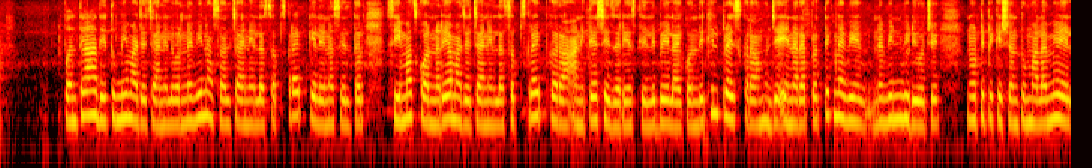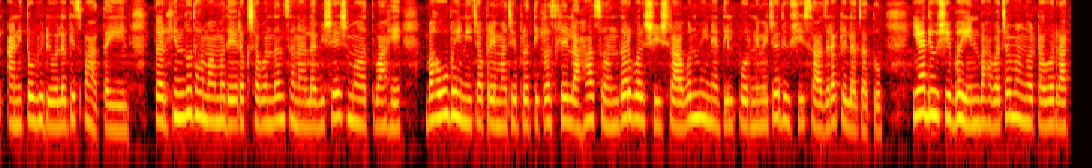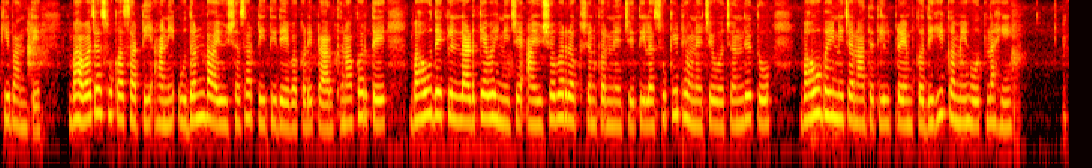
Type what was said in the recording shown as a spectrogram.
पण त्याआधी तुम्ही माझ्या चॅनेलवर नवीन असाल चॅनेलला सबस्क्राईब केले नसेल तर सीमाच कॉर्नर या माझ्या चॅनेलला सबस्क्राईब करा आणि त्या शेजारी असलेले बेल आयकॉन देखील प्रेस करा म्हणजे येणाऱ्या प्रत्येक नवी नवीन व्हिडिओचे नोटिफिकेशन तुम्हाला मिळेल आणि तो व्हिडिओ लगेच पाहता येईल. तर हिंदू धर्मामध्ये रक्षाबंधन सणाला विशेष महत्त्व आहे. भाऊ बहिणीच्या प्रेमाचे प्रतीक असलेला हा सण दरवर्षी श्रावण महिन्यातील पौर्णिमेच्या दिवशी साजरा केला जातो. या दिवशी बहीण भावाच्या मंगटावर राखी बांधते. भावाच्या सुखासाठी आणि उदंड आयुष्यासाठी ती देवाकडे प्रार्थना करते. भाऊ देखील लाडक्या बहिणीचे आयुष्यभर रक्षण करण्याचे तिला सुखी ठेवण्याचे वचन देतो. भाऊ बहिणीच्या नात्यातील प्रेम कधीही कमी होत नाही.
